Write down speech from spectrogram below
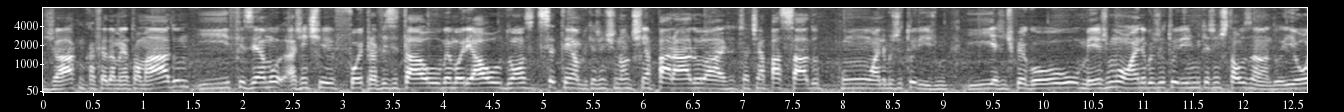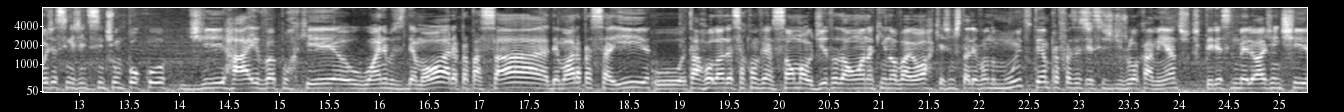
já com café da manhã tomado e fizemos, a gente foi para visitar o memorial do 11 de setembro, que a gente não tinha parado lá, a gente já tinha passado com ônibus de turismo e a gente pegou o mesmo ônibus de turismo que a gente está usando. E hoje assim a gente sentiu um pouco de raiva porque o ônibus demora para passar, demora para sair. O tá rolando essa convenção maldita da ONU aqui em Nova York, a gente está levando muito tempo para fazer esses deslocamentos. Teria sido melhor a gente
